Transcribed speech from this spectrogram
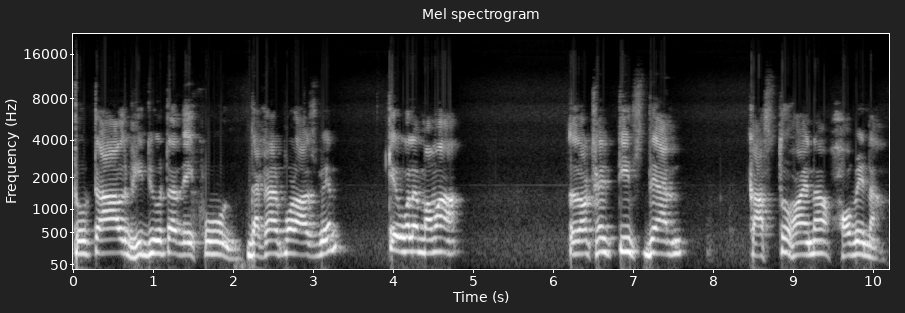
টোটাল ভিডিওটা দেখুন। দেখার পর আসবেন। কেউ বলে, মামা লটের টিপস দেন। কাজ তো হয় না, হবে না।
